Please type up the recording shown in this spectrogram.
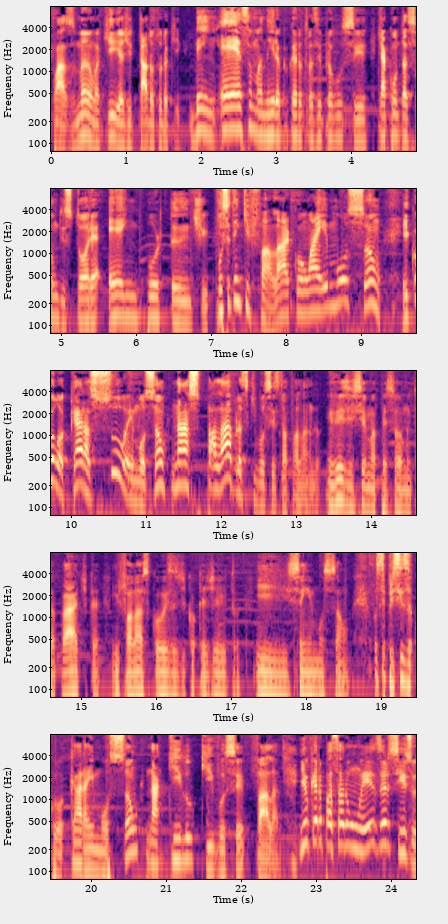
com as mãos aqui, agitado tudo aqui. Bem, é essa maneira que eu quero trazer para você, que a contação de história é importante. Você tem que falar com a emoção e colocar a sua emoção nas palavras que você está falando. Em vez de ser uma pessoa muito apática e falar as coisas de qualquer jeito e sem emoção. Você precisa colocar a emoção naquilo que você fala. E eu quero passar um exercício,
